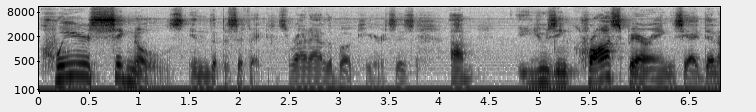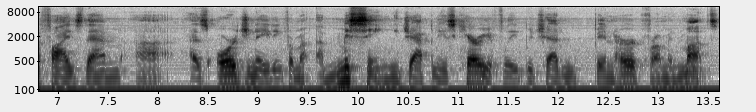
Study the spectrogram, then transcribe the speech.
queer signals in the Pacific. It's right out of the book here. It says, um, using cross bearings, he identifies them uh, as originating from a, a, missing Japanese carrier fleet which hadn't been heard from in months.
